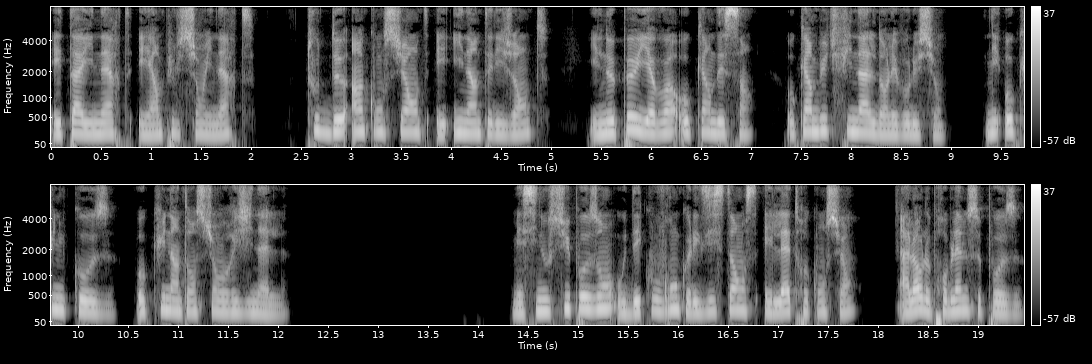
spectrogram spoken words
état inerte et impulsion inerte, toutes deux inconscientes et inintelligentes, il ne peut y avoir aucun dessein, aucun but final dans l'évolution, ni aucune cause, aucune intention originelle. Mais si nous supposons ou découvrons que l'existence est l'être conscient, alors le problème se pose.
